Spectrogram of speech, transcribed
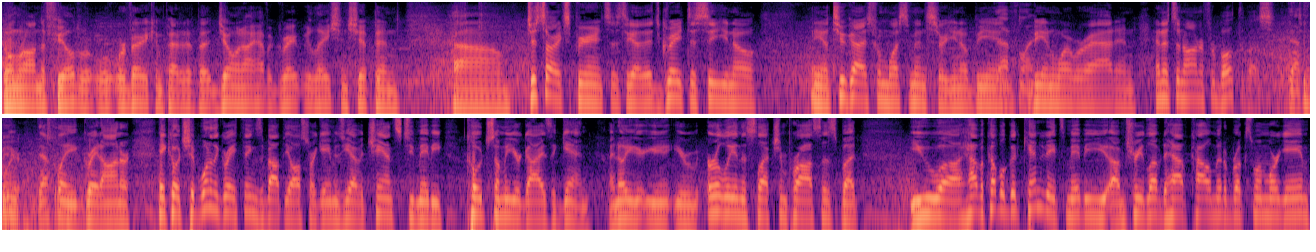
when we're on the field, we're, we're, very competitive. But Joe and I have a great relationship, and um, just our experiences together. It's great to see, you know, you know, two guys from Westminster, you know, being definitely. being where we're at, and, and it's an honor for both of us. Definitely, definitely great honor. Hey, Coach Shipp, one of the great things about the All Star Game is you have a chance to maybe coach some of your guys again. I know you're, you're early in the selection process, but you uh, have a couple good candidates. Maybe you, I'm sure you'd love to have Kyle Middlebrooks one more game.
